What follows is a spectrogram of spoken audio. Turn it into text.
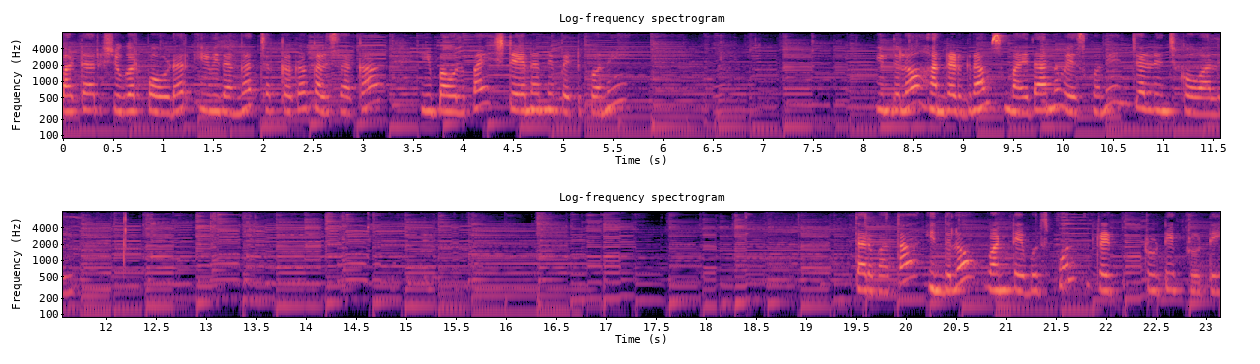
బటర్ షుగర్ పౌడర్ ఈ విధంగా చక్కగా కలిసాక ఈ బౌల్పై స్టేనర్ని పెట్టుకొని ఇందులో హండ్రెడ్ గ్రామ్స్ మైదాను వేసుకొని జల్లించుకోవాలి. తర్వాత ఇందులో one tablespoon red frutti frutti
